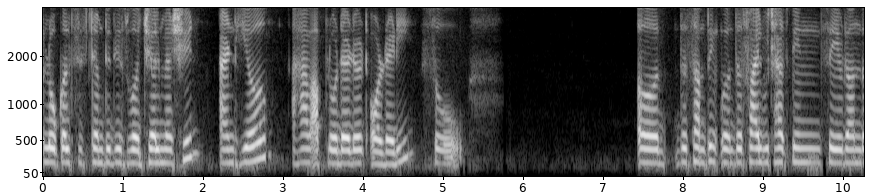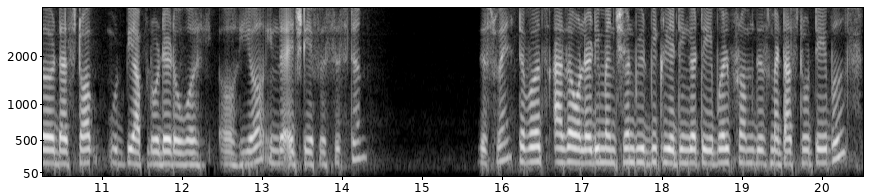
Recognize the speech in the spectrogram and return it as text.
local system to this virtual machine and here I have uploaded it already. So uh, the something uh, the file which has been saved on the desktop would be uploaded over uh, here in the HDFS system. This way. Towards as I already mentioned we'd be creating a table from this metastore tables.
